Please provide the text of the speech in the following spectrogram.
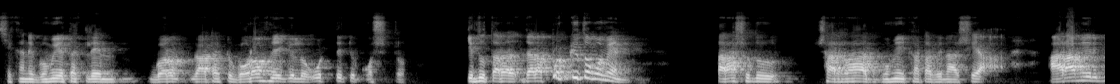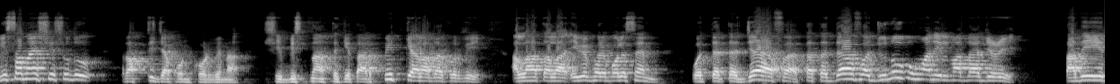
সেখানে ঘুমিয়ে থাকলেন গরম, গাটা একটু গরম হয়ে গেল, উঠতে একটু কষ্ট। কিন্তু তারা, যারা প্রকৃত মোমেন, তারা শুধু সারা রাত ঘুমিয়ে কাটাবে না। সে আরামের বিছানায় সে শুধু রাত্রি যাপন করবে না। সে বিছনা থেকে তার পিঠকে আলাদা করবে। আল্লাহ তালা এই ব্যাপারে বলেছেন তাদের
